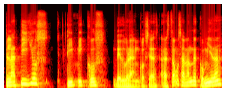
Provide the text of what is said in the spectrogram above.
platillos típicos de Durango. O sea, estamos hablando de comida,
